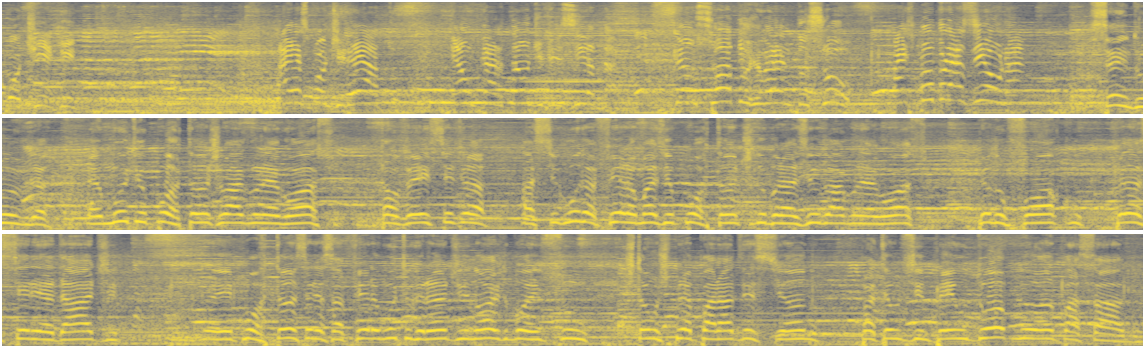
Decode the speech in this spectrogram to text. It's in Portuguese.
Coutinho aqui. A Expo Direto é um cartão de visita, não só do Rio Grande do Sul, mas pro Brasil, né? Sem dúvida, é muito importante o agronegócio. Talvez seja a segunda-feira mais importante do Brasil do agronegócio, pelo foco, pela seriedade. A importância dessa feira é muito grande e nós do Bom Sul estamos preparados esse ano para ter um desempenho dobro do ano passado.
